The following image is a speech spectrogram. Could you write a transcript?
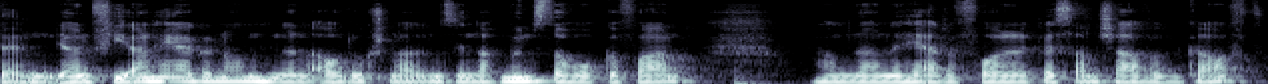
einen, ja, einen Vieranhänger genommen, hinter ein Auto geschnallt und sind nach Münster hochgefahren und haben da eine Herde voll Gesamtschafe gekauft.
